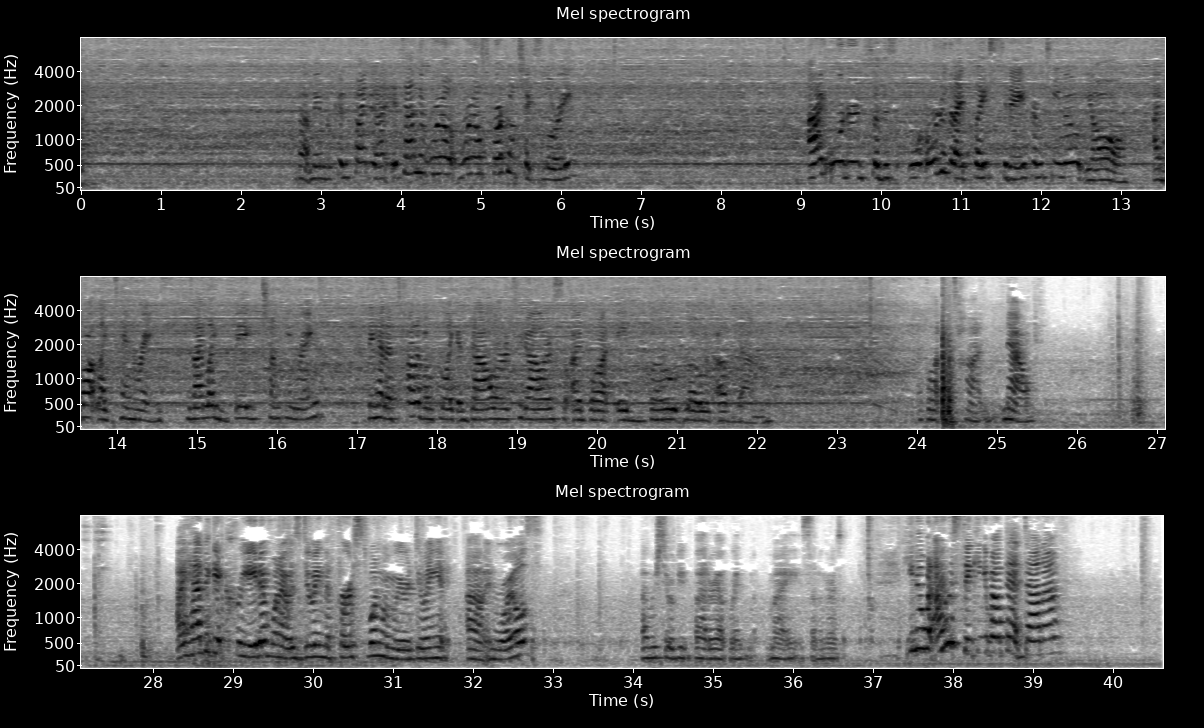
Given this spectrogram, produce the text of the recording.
But maybe we couldn't find it. It's on the Royal Royal Sparkle Chicks, Lori. I ordered so this order that I placed today from Temu, y'all. I bought like ten rings because I like big chunky rings. They had a ton of them for like a dollar, or two dollars, so I bought a boatload of them. I bought a ton. Now, I had to get creative when I was doing the first one when we were doing it uh, in Royals. I wish there would be battery up with my seven girls. You know what? I was thinking about that, Donna.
